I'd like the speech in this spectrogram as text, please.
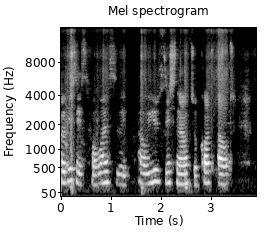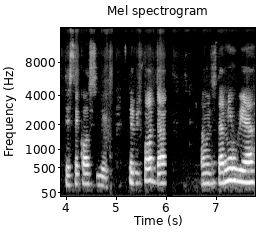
So this is for one sleeve. I will use this now to cut out the second sleeve. So before that, I will determine where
